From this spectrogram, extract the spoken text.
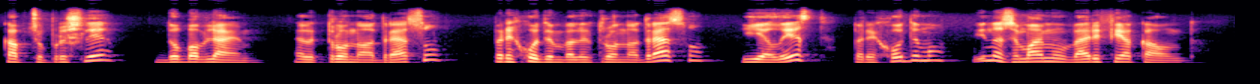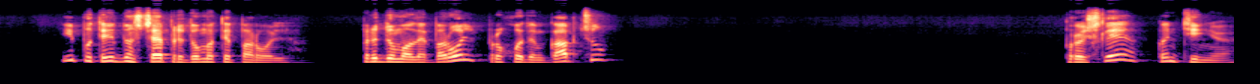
Капчу пройшли, додаємо електронну адресу. Переходимо в електронну адресу, є лист, переходимо і нажимаємо Verify Account. І потрібно ще придумати пароль. Придумали пароль, проходимо капчу. Пройшли Continue.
